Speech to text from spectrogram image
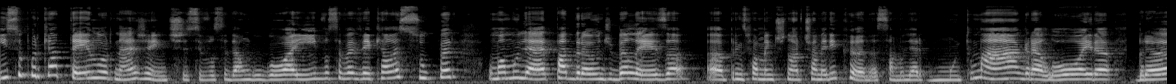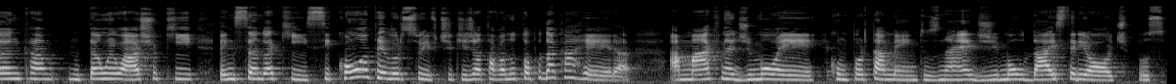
Isso porque a Taylor, né, gente, se você der um Google aí, você vai ver que ela é super uma mulher padrão de beleza, uh, principalmente norte-americana. Essa mulher muito magra, loira, branca. Então eu acho que, pensando aqui, se com a Taylor Swift, que já estava no topo da carreira, a máquina de moer comportamentos, né, de moldar estereótipos,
